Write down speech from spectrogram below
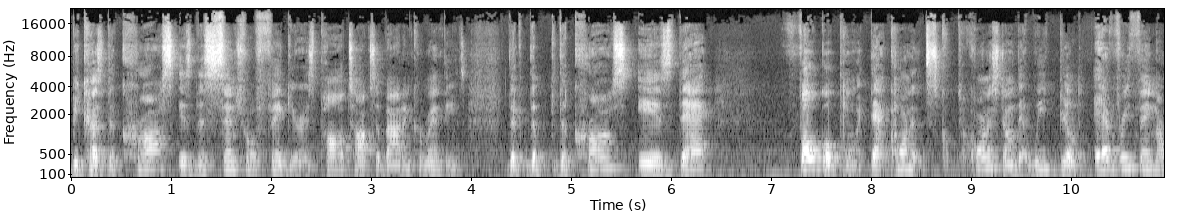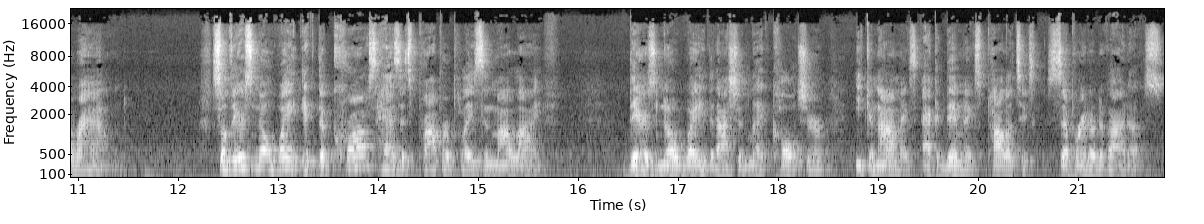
Because the cross is the central figure, as Paul talks about in Corinthians. The, the, the cross is that focal point, that corner, cornerstone that we built everything around. So there's no way, if the cross has its proper place in my life, there's no way that I should let culture, economics, academics, politics separate or divide us.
